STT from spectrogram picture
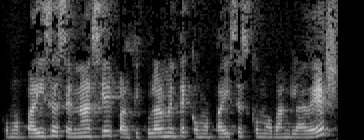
como países en Asia y particularmente como países como Bangladesh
